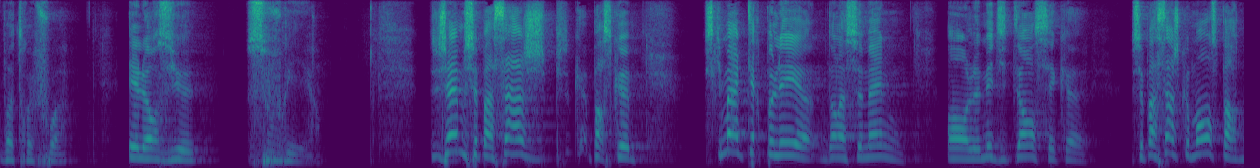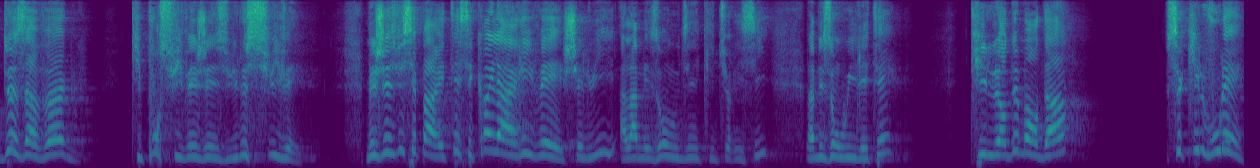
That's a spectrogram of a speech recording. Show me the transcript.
votre foi. Et leurs yeux s'ouvrirent. J'aime ce passage parce que ce qui m'a interpellé dans la semaine en le méditant, c'est que ce passage commence par deux aveugles qui poursuivaient Jésus, le suivaient. Mais Jésus s'est pas arrêté, c'est quand il est arrivé chez lui, à la maison, nous dit l'Écriture ici, la maison où il était, qu'il leur demanda ce qu'ils voulaient.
